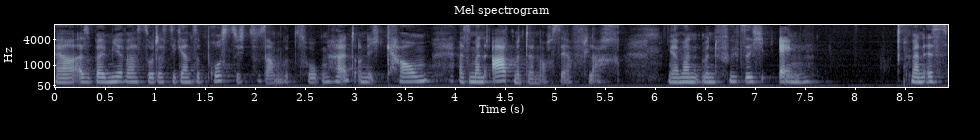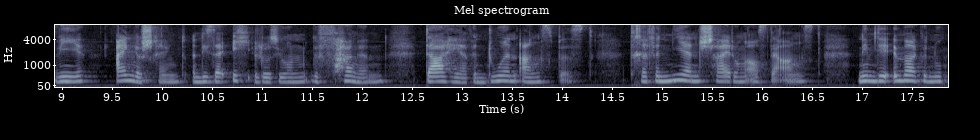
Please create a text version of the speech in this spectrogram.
Ja, also bei mir war es so, dass die ganze Brust sich zusammengezogen hat und ich kaum, also man atmet dann auch sehr flach. Ja, man, man fühlt sich eng. Man ist wie eingeschränkt, in dieser Ich-Illusion gefangen. Daher, wenn du in Angst bist, treffe nie Entscheidungen aus der Angst. Nimm dir immer genug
